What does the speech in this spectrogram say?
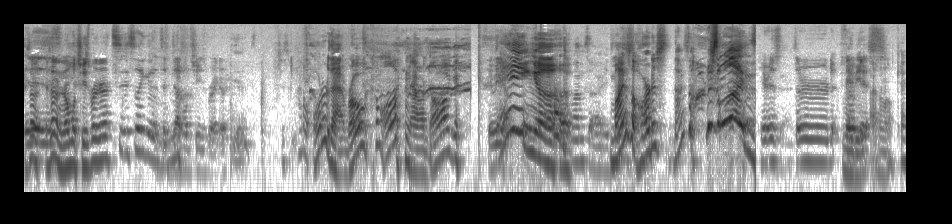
Is that, is that a normal cheeseburger? It's, it's like a. It's a double cheeseburger. Yeah. Just. I don't order that, bro. Come on now, dog. Dang. Uh, I'm sorry. mine's the hardest. Mine's the hardest ones. Here is third focus. Maybe I don't know. Okay.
